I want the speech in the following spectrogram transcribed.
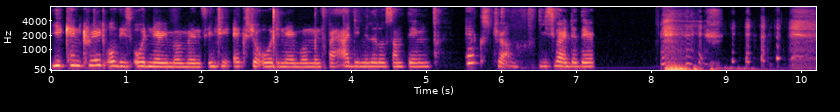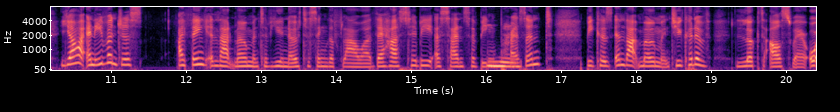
you can create all these ordinary moments into extraordinary moments by adding a little something extra. Do You see what I did there? yeah and even just i think in that moment of you noticing the flower there has to be a sense of being Mhm. present because in that moment you could have looked elsewhere. Or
